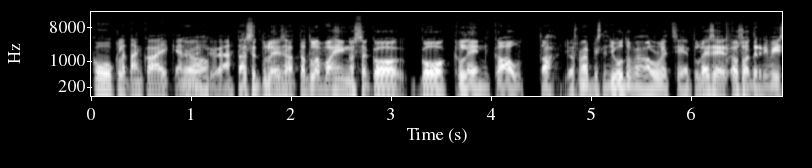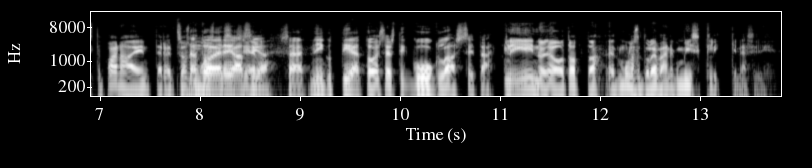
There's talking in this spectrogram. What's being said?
googletan kaiken Joo. nykyään. Tai se tulee, saattaa tulla vahingossa Go- Googlen kautta, jos mä pistän YouTubeen, mä luulen, että siihen tulee se osoiterivistä painaa enter, että se on eri muistissa asia. siellä. Sä et niinku tietoisesti googlaa sitä. Niin, no joo, totta. Että mulla se tulee vähän niin kuin misklikkinä siihen.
